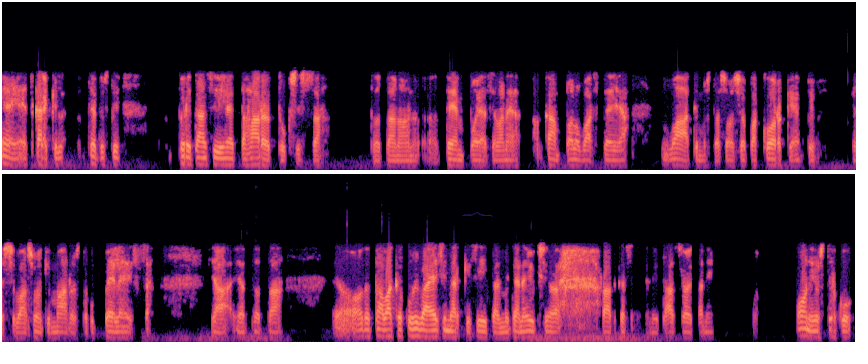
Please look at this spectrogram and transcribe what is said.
Ei, että kaikki tietysti pyritään siihen, että harjoituksissa tota, noin, tempo ja sellainen kamppailuvaste ja vaatimustaso olisi jopa korkeampi jos vaan suinkin mahdollista kuin peleissä. Ja, ja tota, otetaan vaikka joku hyvä esimerkki siitä, että miten ne yksilö ratkaisee niitä asioita, niin on just joku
